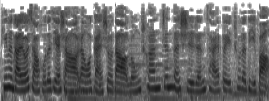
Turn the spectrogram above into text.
听了导游小胡的介绍，让我感受到龙川真的是人才辈出的地方。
